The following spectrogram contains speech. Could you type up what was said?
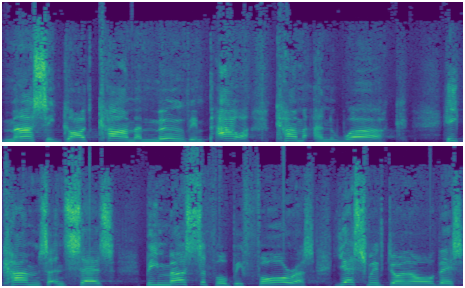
Mercy, God, come and move in power, come and work. He comes and says, Be merciful before us. Yes, we've done all this.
